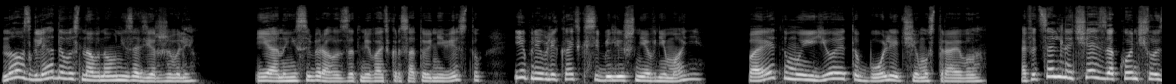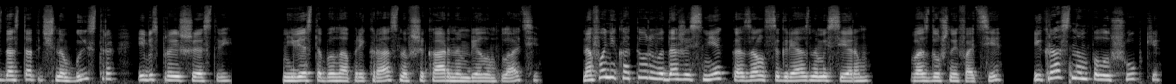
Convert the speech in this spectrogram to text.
но взгляды в основном не задерживали. Яна не собиралась затмевать красотой невесту и привлекать к себе лишнее внимание, поэтому ее это более чем устраивало. Официальная часть закончилась достаточно быстро и без происшествий. Невеста была прекрасна в шикарном белом платье, на фоне которого даже снег казался грязным и серым, воздушной фате и красном полушубке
